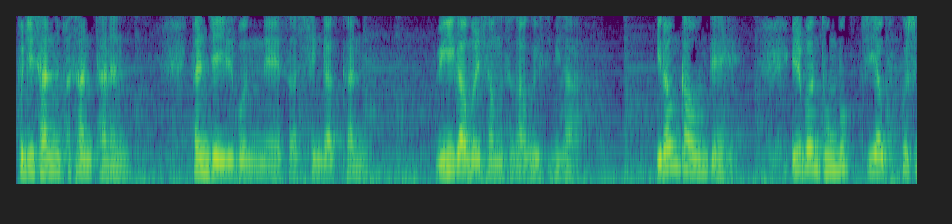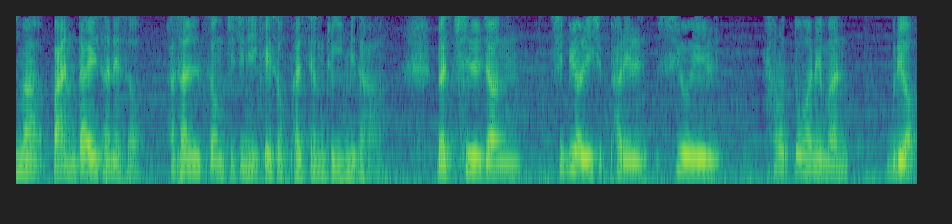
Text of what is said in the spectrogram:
후지산 화산탄은 현재 일본 내에서 심각한 위기감을 형성하고 있습니다. 이런 가운데 일본 동북지역 후쿠시마 만다이산에서 화산성 지진이 계속 발생 중입니다. 며칠 전 12월 28일 수요일 하루 동안에만 무려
